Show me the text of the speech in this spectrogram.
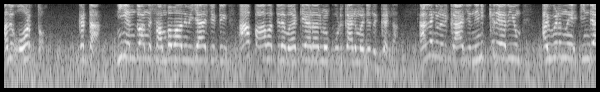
അത് ഓർത്തോ. കേട്ടാ? നീ എന്തോ അങ്ങ് സംഭവമാന്ന് വിചാരിച്ചിട്ട് ആ പാവത്തിനെ വേട്ടയാടാനും കൊടുക്കാനും വേണ്ടി നിൽക്കണ്ട അല്ലെങ്കിൽ ഒരു കാര്യം നിനക്ക് അറിയും? ഇവിടുന്ന് ഇന്ത്യ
